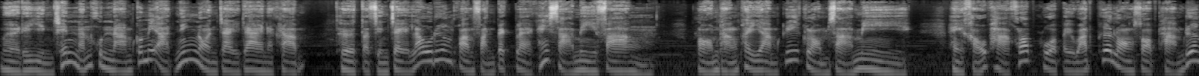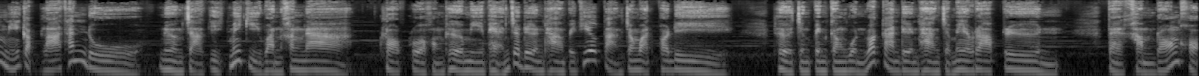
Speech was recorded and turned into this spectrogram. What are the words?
เมื่อได้ยินเช่นนั้นคุณน้ำก็ไม่อาจนิ่งนอนใจได้นะครับ เธอตัดสินใจเล่าเรื่องความฝันแปลกๆ ให้สามีฟัง พร้อมทั้งพยายามกลี้กล่อมสามี ให้เขาพาครอบครัวไปวัดเพื่อลองสอบถามเรื่องนี้กับพระท่านดู เนื่องจากอีกไม่กี่วันข้างหน้า ครอบครัวของเธอมีแผนจะเดินทางไปเที่ยวต่างจังหวัดพอดี เธอจึงเป็นกังวลว่าการเดินทางจะไม่ราบรื่น แต่คำร้องขอ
